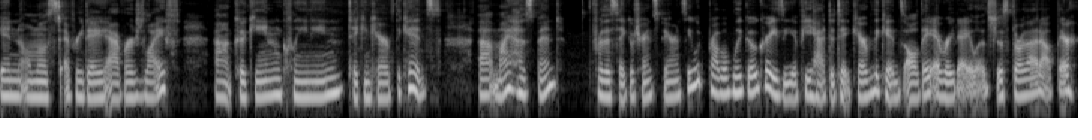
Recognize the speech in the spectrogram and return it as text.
in almost everyday average life uh, cooking, cleaning, taking care of the kids. Uh, my husband, for the sake of transparency, would probably go crazy if he had to take care of the kids all day, every day. Let's just throw that out there.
